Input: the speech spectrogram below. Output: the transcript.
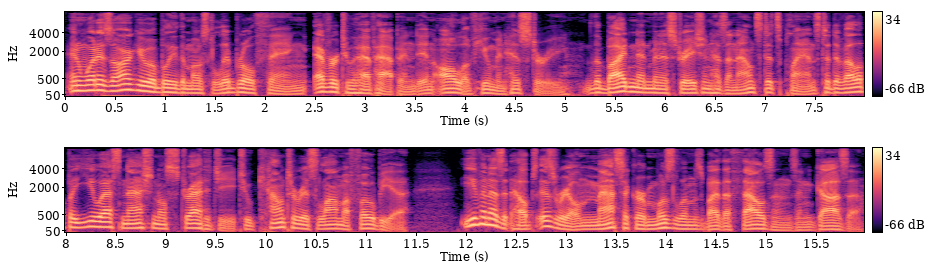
And what is arguably the most liberal thing ever to have happened in all of human history, the Biden administration has announced its plans to develop a U.S. national strategy to counter Islamophobia, even as it helps Israel massacre Muslims by the thousands in Gaza.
